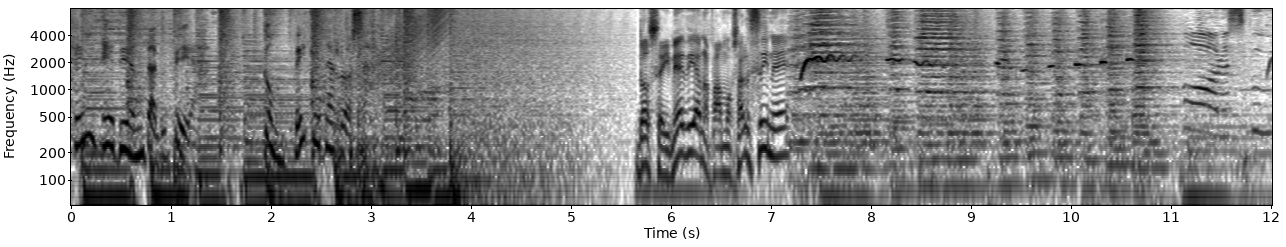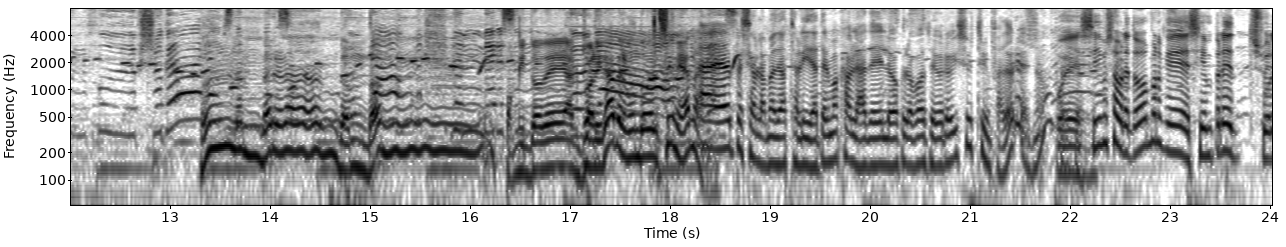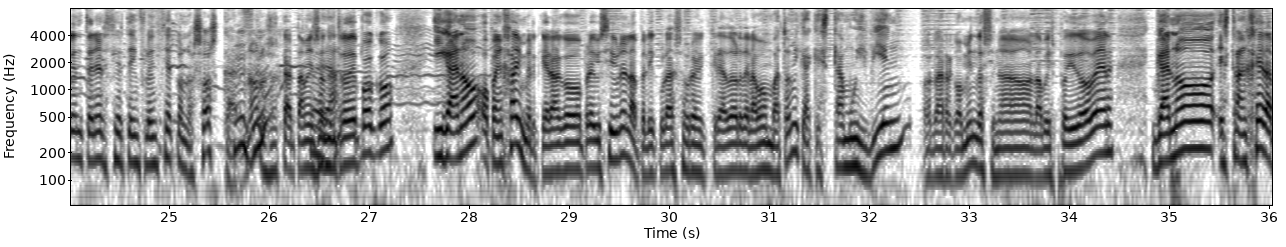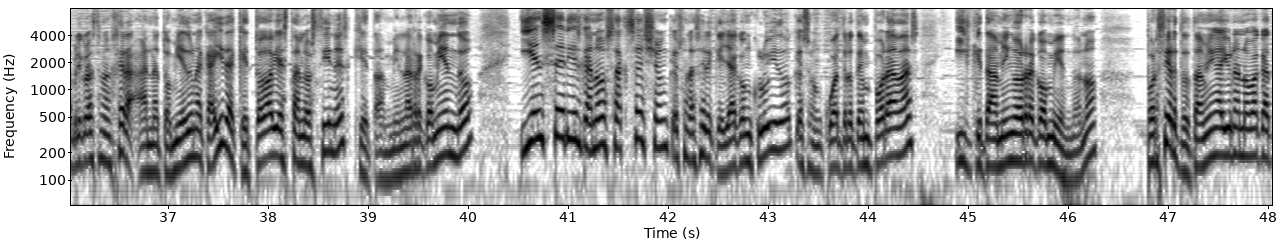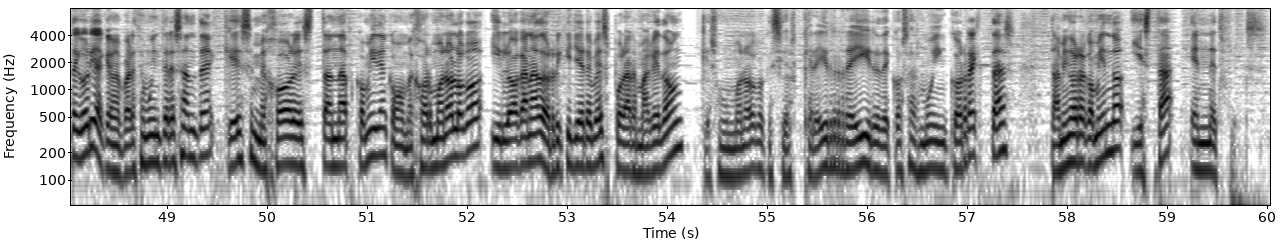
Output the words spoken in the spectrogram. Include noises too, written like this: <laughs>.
Gente de Andalucía, con Pepe de Rosa. Doce y media, nos vamos al cine. Un poquito de actualidad del mundo del cine, Ana. Eh, pues si hablamos de actualidad, tenemos que hablar de los Globos de Oro y sus triunfadores, ¿no? Pues sí, sobre todo porque siempre suelen tener cierta influencia con los Oscars, ¿no? Los Oscars también son dentro de poco. Y ganó Oppenheimer, que era algo previsible, la película sobre el creador de la bomba atómica, que está muy bien, os la recomiendo si no la habéis podido ver. Ganó extranjera, película extranjera, Anatomía de una caída, que todavía está en los cines, que también la recomiendo. Y en series ganó Succession, que es una serie que ya ha concluido, que son cuatro temporadas y que también os recomiendo, ¿no? Por cierto, también hay una nueva categoría que me parece muy interesante, que es mejor stand-up comedian, como mejor monólogo, y lo ha ganado Ricky Gervais por Armageddon, que es un monólogo que si os queréis reír de cosas muy incorrectas, también os recomiendo y está en Netflix.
